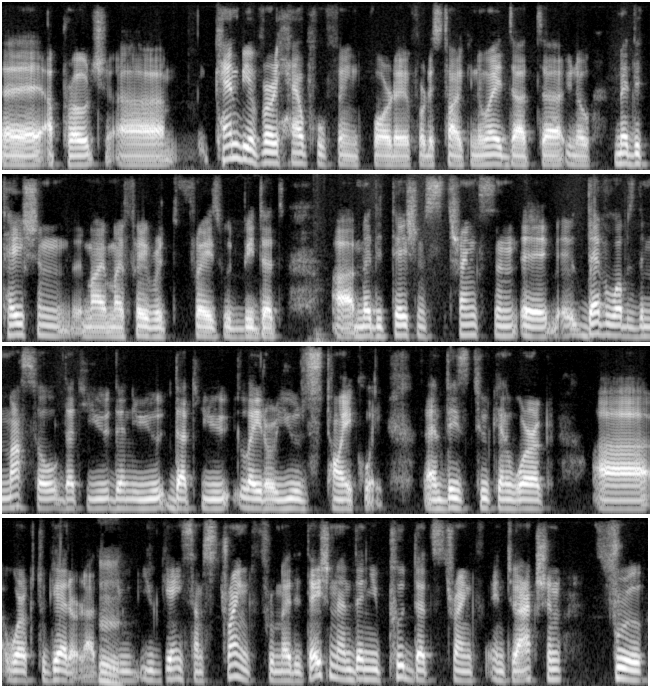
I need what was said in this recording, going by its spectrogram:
uh, approach, um, can be a very helpful thing for the for the stoic in a way that uh, you know meditation. My my favorite phrase would be that uh, meditation strengthens uh, develops the muscle that you then you that you later use stoically. And these two can work uh, work together that mm. you, you gain some strength through meditation and then you put that strength into action through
